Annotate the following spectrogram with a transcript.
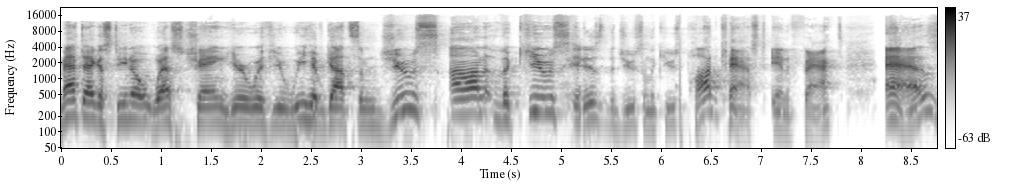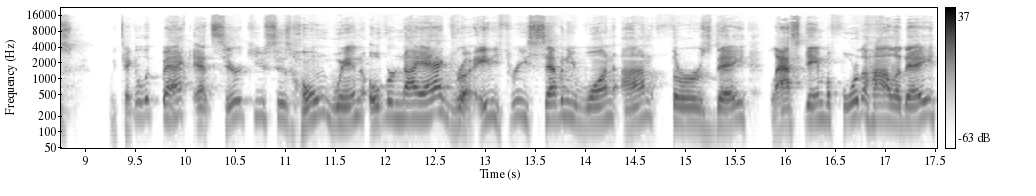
Matt Dagostino, Wes Cheng here with you. We have got some juice on the Cuse. It is the Juice on the Cuse podcast, in fact, as we take a look back at Syracuse's home win over Niagara, 83 71 on Thursday, last game before the holiday.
